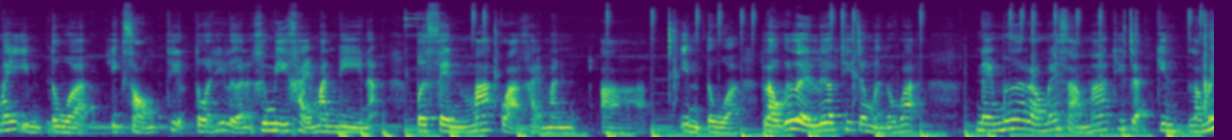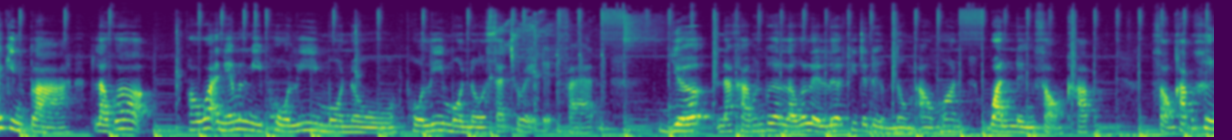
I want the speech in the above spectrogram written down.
ไม่อิ่มตัวอีก2ที่ตัวที่เหลือนะคือมีไขมันดีน่ะเปอร์เซ็นต์มากกว่าไขมันอ่าอิ่มตัว เราก็เลยเลือกที่จะเหมือนกับว่า ในเมื่อเราไม่สามารถที่จะกินเราไม่กินปลา เราก็ ราะว่าอันนี้มันมีโพลีโมโนโพลีโมโน saturated fat เยอะนะคะเพื่อนๆเราก็เลยเลือกที่จะดื่มนมอัลมอนด์วันหนึ่งสองคัพสองคัพก็คือ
